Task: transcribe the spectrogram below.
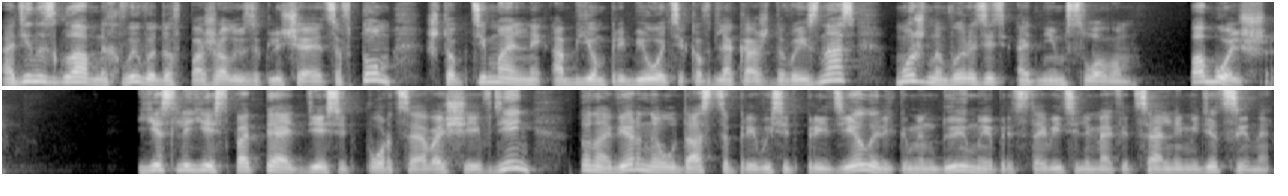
Один из главных выводов, пожалуй, заключается в том, что оптимальный объем пребиотиков для каждого из нас можно выразить одним словом – побольше. Если есть по 5-10 порций овощей в день – то, наверное, удастся превысить пределы, рекомендуемые представителями официальной медицины.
